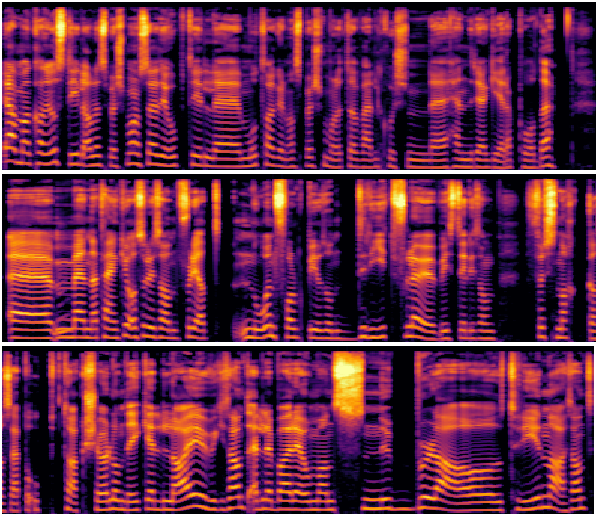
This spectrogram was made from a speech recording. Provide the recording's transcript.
Ja, Man kan jo stille alle spørsmål, så er det jo opp til eh, mottakeren av spørsmålet til å velge hvordan eh, hen reagerer på det. Eh, Men jeg tenker jo også litt sånn fordi at noen folk blir jo sånn dritflaue hvis de liksom forsnakker seg på opptak, sjøl om det ikke er live, ikke sant? eller bare om man snubler og tryner. Ikke sant?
